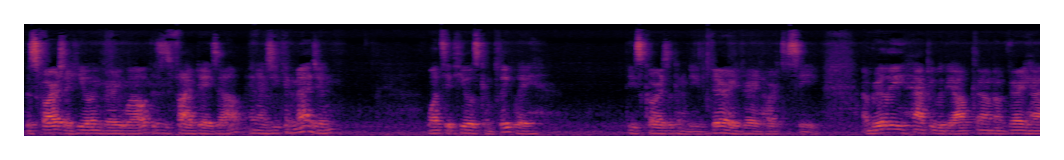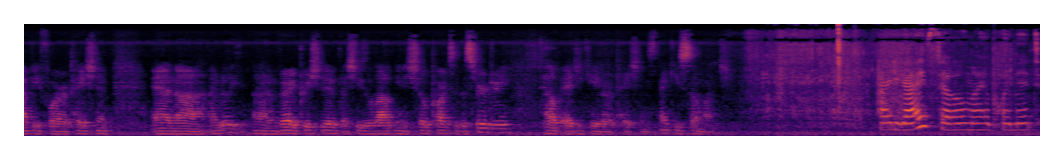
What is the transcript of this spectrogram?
The scars are healing very well. This is five days out, and as you can imagine, once it heals completely, these scars are going to be very, very hard to see. I'm really happy with the outcome. I'm very happy for our patient. And uh, I really am very appreciative that she's allowed me to show parts of the surgery to help educate our patients. Thank you so much. Alrighty guys, so my appointment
